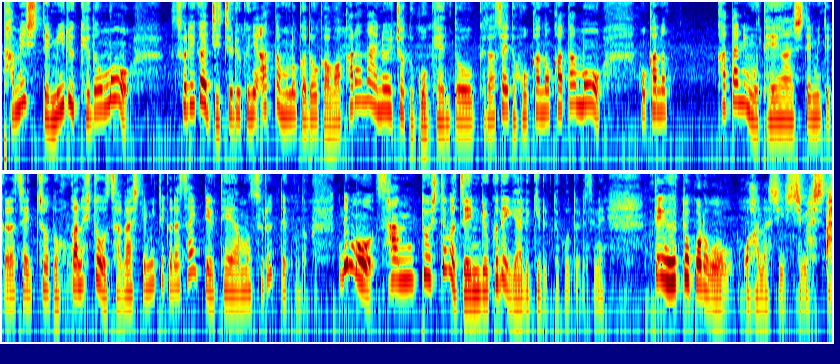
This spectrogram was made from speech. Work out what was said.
試してみるけども、それが実力に合ったものかどうかわからないのにちょっとご検討くださいと他の方も、他の方にも提案してみてください。ちょっと他の人を探してみてくださいっていう提案もするってこと。でも、3としては全力でやりきるってことですね。っていうところをお話ししました。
